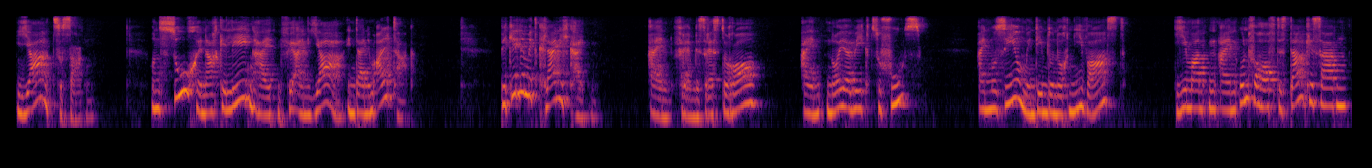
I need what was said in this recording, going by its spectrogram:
Ja zu sagen. Und suche nach Gelegenheiten für ein Ja in deinem Alltag. Beginne mit Kleinigkeiten. Ein fremdes Restaurant, ein neuer Weg zu Fuß, ein Museum, in dem du noch nie warst, jemanden ein unverhofftes Danke sagen,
